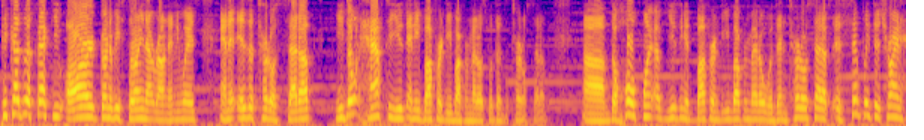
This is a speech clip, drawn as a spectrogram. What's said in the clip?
because of the fact you are going to be throwing that round anyways and it is a turtle setup you don't have to use any buffer debuffer metals within the turtle setup um, the whole point of using a buffer and debuffer metal within turtle setups is simply to try and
